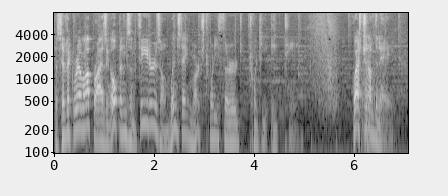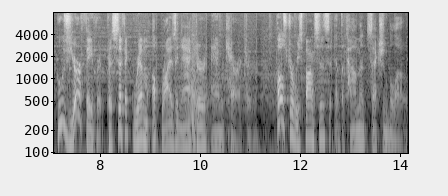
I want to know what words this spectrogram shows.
Pacific Rim Uprising opens in theaters on Wednesday, March 23rd, 2018. Question of the day Who's your favorite Pacific Rim Uprising actor and character? Post your responses in the comment section below.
